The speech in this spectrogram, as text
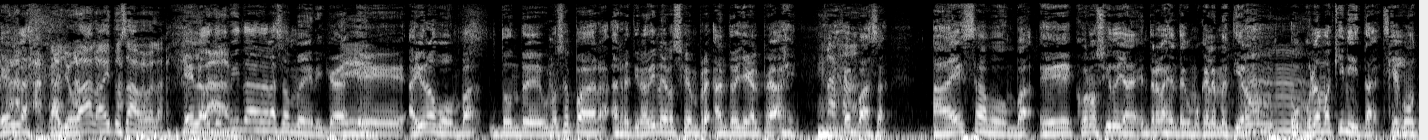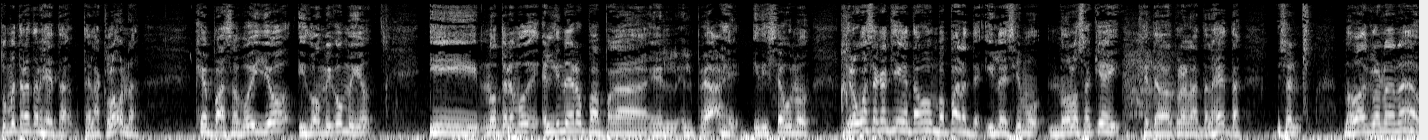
En la, Que ayudarlo ahí, tú sabes, ¿verdad? en la Claro. autopista de las Américas Sí. eh, hay una bomba donde uno se para a retirar dinero siempre antes de llegar al peaje. ¿Qué pasa? A esa bomba he conocido ya entre la gente como que le metieron Ah. un- una maquinita que cuando tú metes la tarjeta te la clona. ¿Qué pasa? Voy yo y dos amigos míos y no tenemos el dinero para pagar el, el peaje. Y dice uno, yo lo voy a sacar aquí en esta bomba, párate. Y le decimos, no lo saqué ahí, que te va a clonar la tarjeta. Dicen, no va a clonar nada,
